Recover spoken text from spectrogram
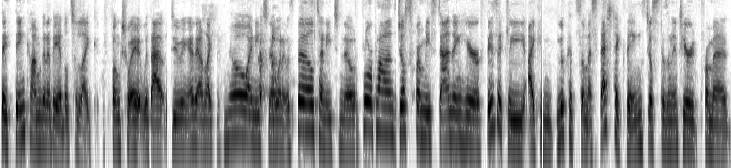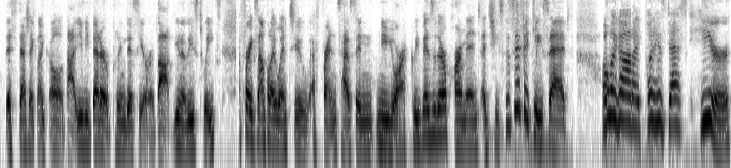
they think I'm going to be able to like feng shui it without doing it. I'm like, no, I need to know when it was built. I need to know the floor plans. Just from me standing here physically, I can look at some aesthetic things just as an interior from a aesthetic, like, oh, that you'd be better putting this here or that, you know, these tweaks. For example, I went to a friend's house in New York. We visited their apartment and she specifically said, oh my God, I put his desk here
